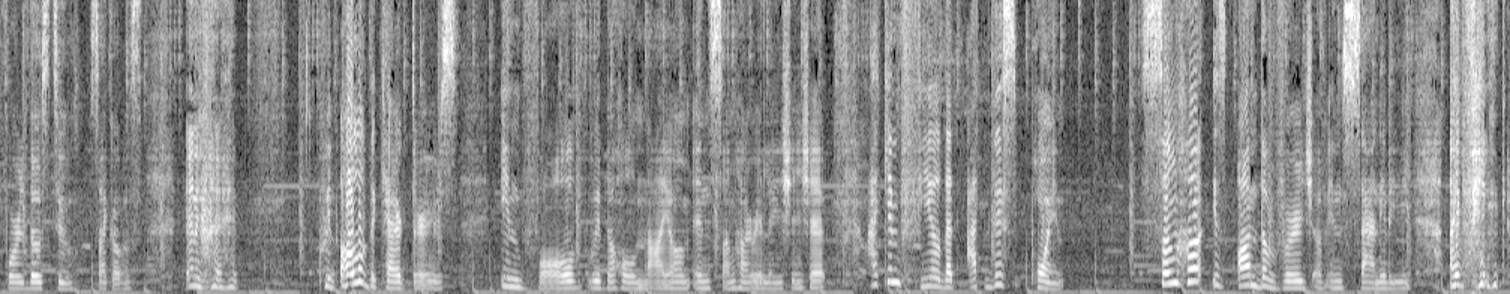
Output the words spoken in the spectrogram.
for those two psychos. Anyway, with all of the characters involved with the whole Nayeon and Sangha relationship, I can feel that at this point, Sungha is on the verge of insanity. I think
